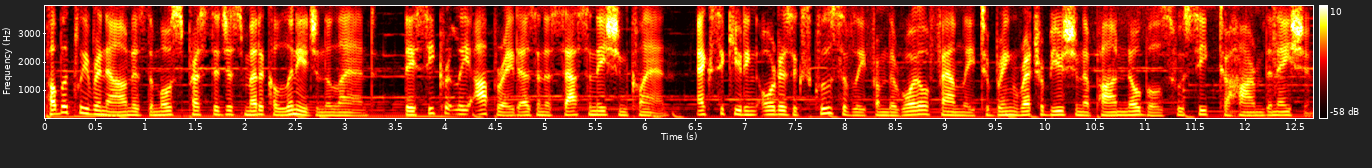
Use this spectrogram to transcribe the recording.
Publicly renowned as the most prestigious medical lineage in the land, they secretly operate as an assassination clan, executing orders exclusively from the royal family to bring retribution upon nobles who seek to harm the nation.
